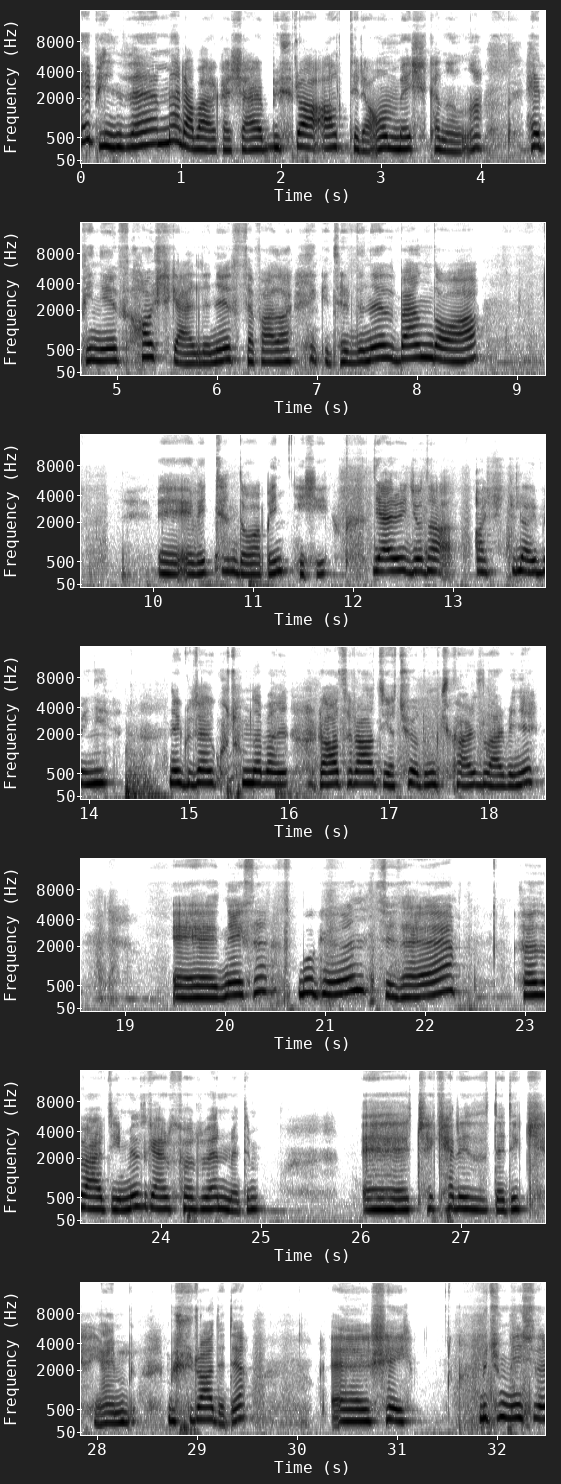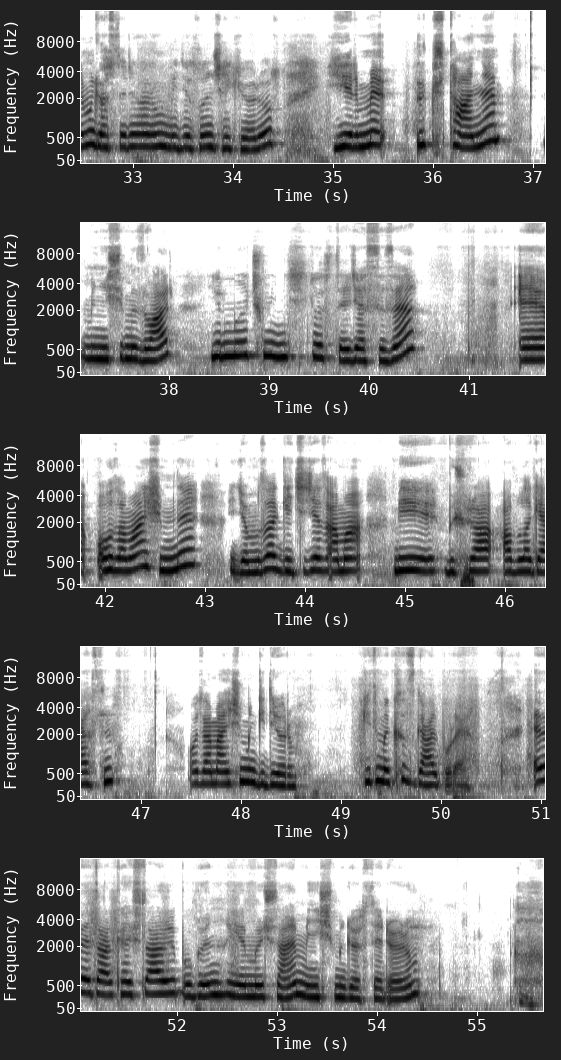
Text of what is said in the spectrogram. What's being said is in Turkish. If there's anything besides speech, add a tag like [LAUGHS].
Hepinize merhaba arkadaşlar. Büşra alt 15 kanalına hepiniz hoş geldiniz. Sefalar getirdiniz. Ben Doğa. Ee, evet Doğa ben. Diğer videoda açtılar beni. Ne güzel kutumda ben rahat rahat yatıyordum. Çıkardılar beni. Ee, neyse bugün size söz verdiğimiz gerçi söz vermedim. Ee, çekeriz dedik. Yani Büşra dedi. Ee, şey bütün minişlerimi gösteriyorum videosunu çekiyoruz. 23 tane minişimiz var. 23 miniş göstereceğiz size. Ee, o zaman şimdi videomuza geçeceğiz ama bir Büşra abla gelsin. O zaman şimdi gidiyorum. Gitme kız gel buraya. Evet arkadaşlar bugün 23 tane minişimi gösteriyorum.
